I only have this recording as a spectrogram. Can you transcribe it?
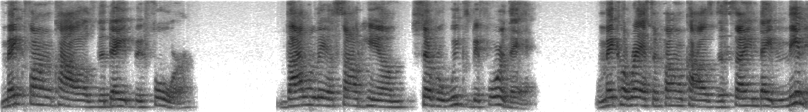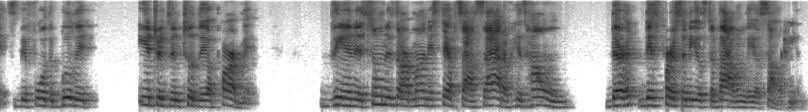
make phone calls the day before, violently assault him several weeks before that, make harassing phone calls the same day, minutes before the bullet enters into the apartment. Then, as soon as Armani steps outside of his home, there this person is to violently assault him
